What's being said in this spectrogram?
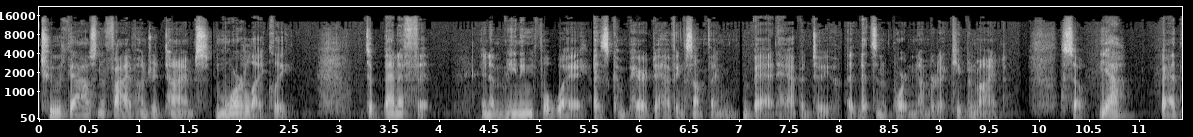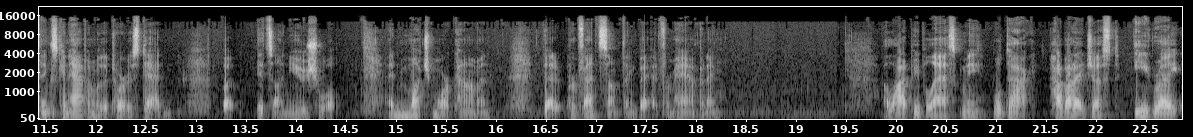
2,500 times more likely to benefit in a meaningful way as compared to having something bad happen to you. That's an important number to keep in mind. So, yeah, bad things can happen with atorvastatin, but it's unusual and much more common that it prevents something bad from happening. A lot of people ask me, well, doc, how about I just eat right,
